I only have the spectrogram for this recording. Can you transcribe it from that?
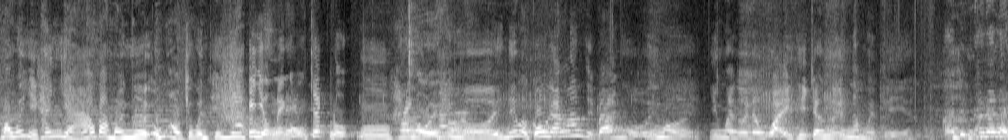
Mong quý vị khán giả và mọi người ủng hộ cho Quỳnh Thi nha. Cái giường này ngủ chắc được ừ, hai người Hai người, nếu mà cố gắng lắm thì ba người. Đúng rồi. Nhưng mà người nào quậy thì cho người đó nằm ngoài bìa. À, đừng nói đó là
